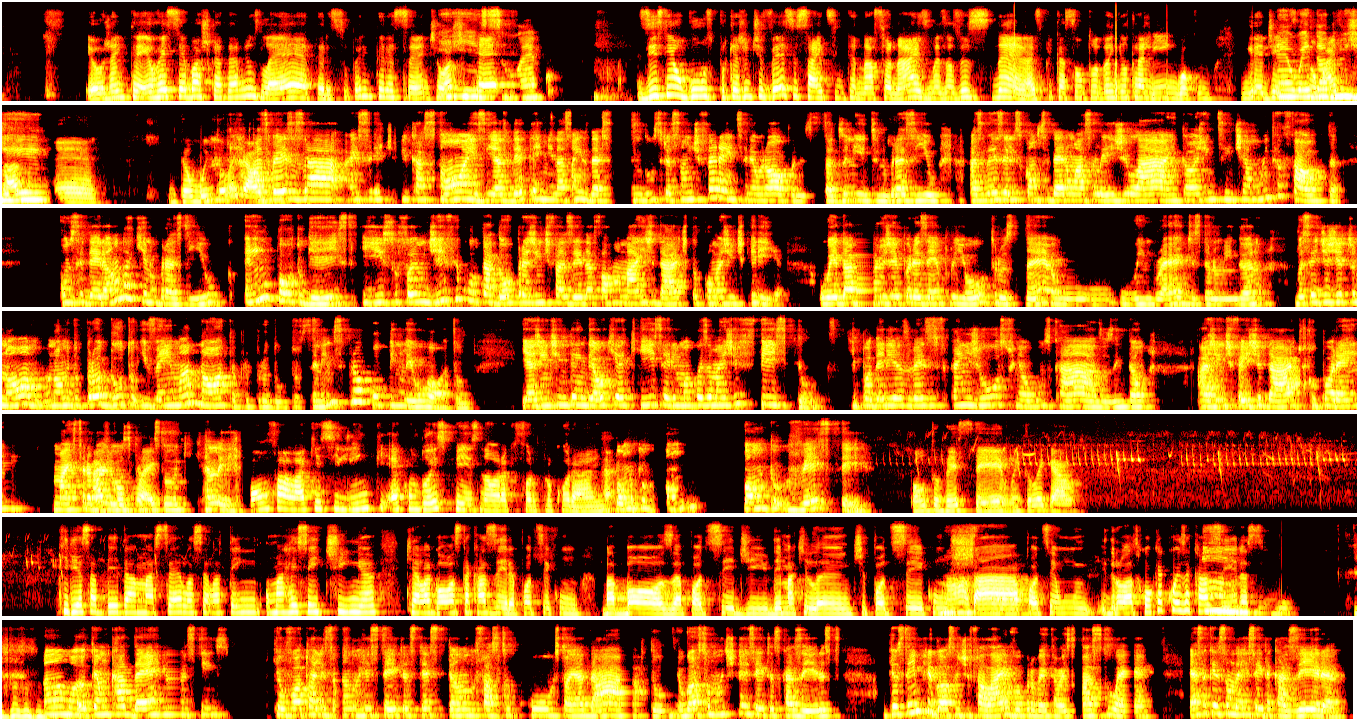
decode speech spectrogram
Eu já entrei, eu recebo acho que até newsletter, super interessante. Eu acho que é, é Existem alguns, porque a gente vê esses sites internacionais, mas às vezes, né, a explicação toda em outra língua, com ingredientes é, o EWG. É, então, muito legal. Às vezes, a, as certificações e as determinações dessa indústria são diferentes na Europa, nos Estados Unidos, no Brasil. Às vezes, eles consideram as leis de lá, então a gente sentia muita falta. Considerando aqui no Brasil, em português, e isso foi um dificultador para a gente fazer da forma mais didática como a gente queria. O EWG, por exemplo, e outros, né, o, o Ingred, se eu não me engano, você digita o nome, o nome do produto e vem uma nota para o produto. Você nem se preocupa em ler o rótulo. E a gente entendeu que aqui seria uma coisa mais difícil, que poderia às vezes ficar injusto em alguns casos. Então, a gente fez didático, porém mais trabalhoso para a pessoa que quer ler. Bom falar que esse link é com dois P's na hora que for procurar. Hein? Ponto com, ponto VC. Ponto VC, muito legal. Queria saber da Marcela se ela tem uma receitinha que ela gosta caseira. Pode ser com babosa, pode ser de demaquilante, pode ser com Nossa. chá, pode ser um hidrolato, qualquer coisa caseira. Assim. Amo. Eu tenho um caderno assim, que eu vou atualizando receitas, testando, faço curso, aí adapto. Eu gosto muito de receitas caseiras. O que eu sempre gosto de falar, e vou aproveitar o espaço, é essa questão da receita caseira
